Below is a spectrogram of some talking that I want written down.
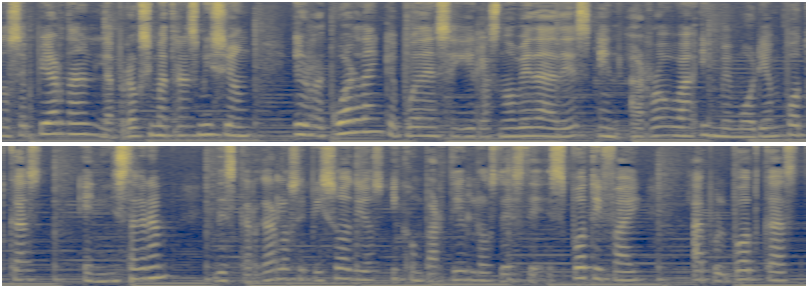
No se pierdan la próxima transmisión y recuerden que pueden seguir las novedades en arroba Podcast en Instagram, descargar los episodios y compartirlos desde Spotify, Apple Podcast,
